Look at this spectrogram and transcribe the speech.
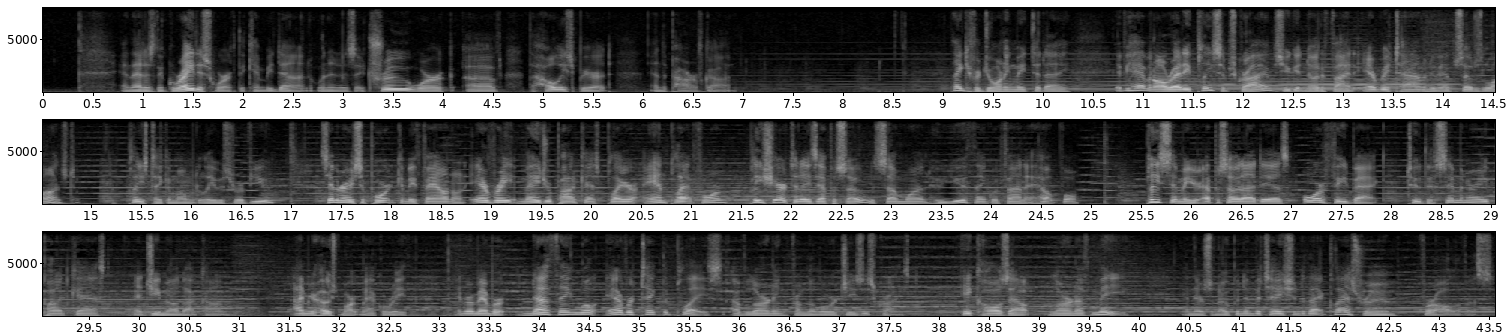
And that is the greatest work that can be done when it is a true work of the Holy Spirit and the power of God. Thank you for joining me today. If you haven't already, please subscribe so you get notified every time a new episode is launched. Please take a moment to leave us a review. Seminary support can be found on every major podcast player and platform. Please share today's episode with someone who you think would find it helpful. Please send me your episode ideas or feedback to the seminary podcast at gmail.com. I'm your host, Mark McElreath. And remember, nothing will ever take the place of learning from the Lord Jesus Christ. He calls out, Learn of me. And there's an open invitation to that classroom for all of us.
